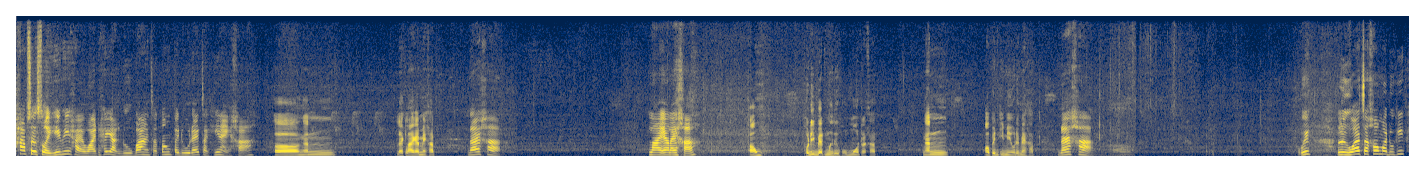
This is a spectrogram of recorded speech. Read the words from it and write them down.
ภาพสวยๆที่พี่ถ่ายไว้ถ้าอยากดูบ้างจะต้องไปดูได้จากที่ไหนคะ เอ่อ งั้นแลกไลน์กันไหมครับ ได้ค่ะ ลายอะไรคะ เอ้า พอดีแบตมือถือผมหมดนะครับ งั้น เอาเป็นอีเมลได้ไหมครับ ได้ค่ะ อุ๊ย หรือว่าจะเข้ามาดูที่เพ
